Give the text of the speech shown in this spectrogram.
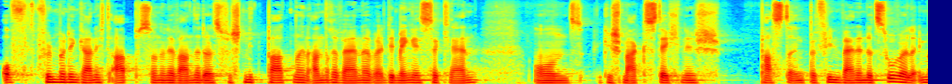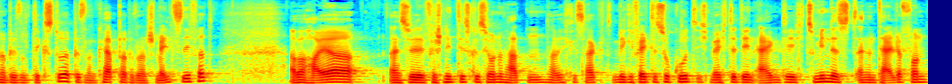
Oft füllen wir den gar nicht ab, sondern er wandert als Verschnittpartner in andere Weine, weil die Menge ist sehr klein und geschmackstechnisch passt er bei vielen Weinen dazu, weil er immer ein bisschen Textur, ein bisschen Körper, ein bisschen Schmelz liefert. Aber heuer, als wir Verschnittdiskussionen hatten, habe ich gesagt, mir gefällt er so gut, ich möchte den eigentlich, zumindest einen Teil davon,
